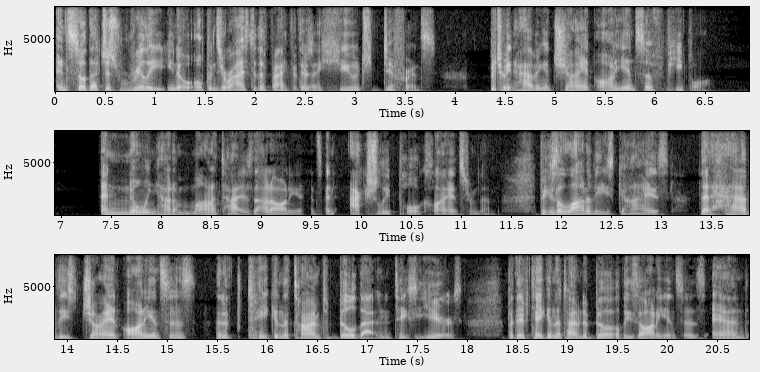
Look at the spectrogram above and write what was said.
And so that just really you know opens your eyes to the fact that there's a huge difference between having a giant audience of people and knowing how to monetize that audience and actually pull clients from them. Because a lot of these guys that have these giant audiences that have taken the time to build that, and it takes years, but they've taken the time to build these audiences and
